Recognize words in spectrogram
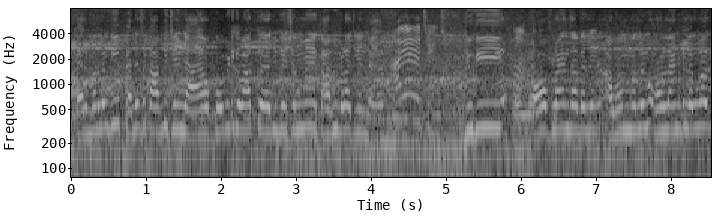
पहले मतलब कि पहले से काफ़ी चेंज आया है और कोविड के बाद तो एजुकेशन में काफ़ी बड़ा चेंज आया है। आया है क्योंकि ऑफलाइन था पहले। अब हम मतलब ऑनलाइन पे लगभग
